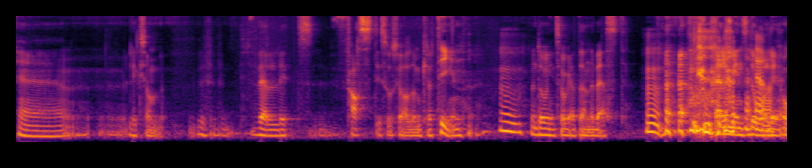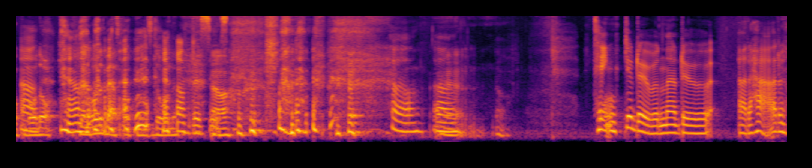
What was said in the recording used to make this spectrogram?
eh, liksom väldigt fast i socialdemokratin. Men då insåg jag att den är bäst. Eller minst dålig och både och. Men både bäst och minst dålig. Ja, precis. Ja. Ja, ja. Eh, ja. Tänker du när du är här,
